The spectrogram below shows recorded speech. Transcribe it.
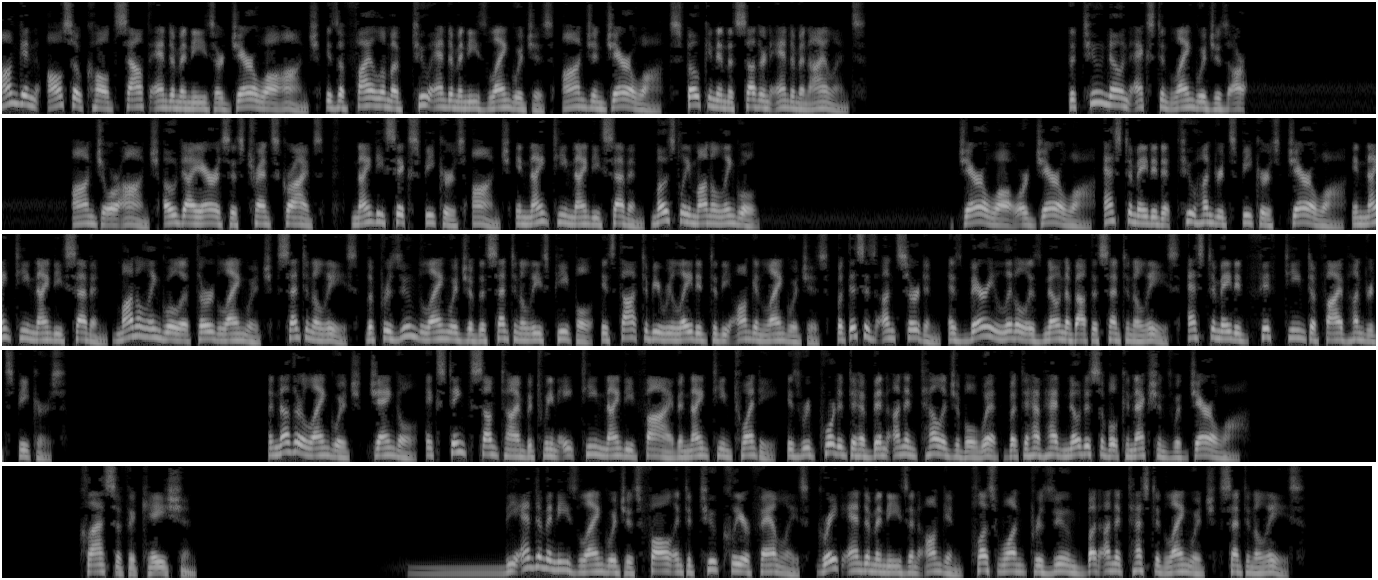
Ongan, also called South Andamanese or Jarawa Onge, is a phylum of two Andamanese languages, Onge and Jarawa, spoken in the southern Andaman Islands. The two known extant languages are Onge or Onge O Diaresis transcribes, 96 speakers Onge in 1997, mostly monolingual Jarawa or Jarawa, estimated at 200 speakers, Jarawa, in 1997, monolingual a third language, Sentinelese, the presumed language of the Sentinelese people, is thought to be related to the Ongan languages, but this is uncertain, as very little is known about the Sentinelese, estimated 15 to 500 speakers. Another language, Jangil, extinct sometime between 1895 and 1920, is reported to have been unintelligible with but to have had noticeable connections with Jarawa. Classification The Andamanese languages fall into two clear families, Great Andamanese and Ongan, plus one presumed but unattested language, Sentinelese.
